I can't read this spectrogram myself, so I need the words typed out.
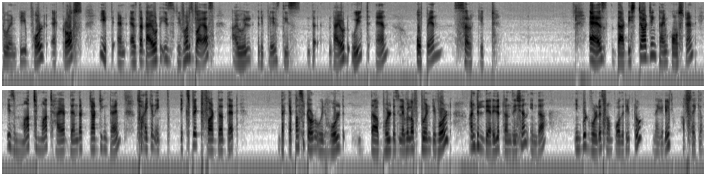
20 volt across it. And as the diode is reverse bias I will replace this di diode with an open circuit as the discharging time constant is much much higher than the charging time. So I can ex expect further that the capacitor will hold the voltage level of 20 volt until there is a transition in the input voltage from positive to negative half cycle.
